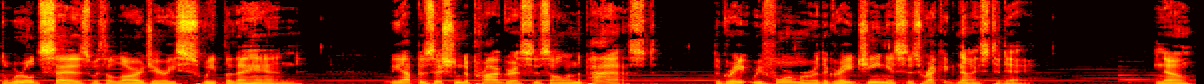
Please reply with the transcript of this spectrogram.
The world says with a large airy sweep of the hand, the opposition to progress is all in the past. The great reformer or the great genius is recognized today. No.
